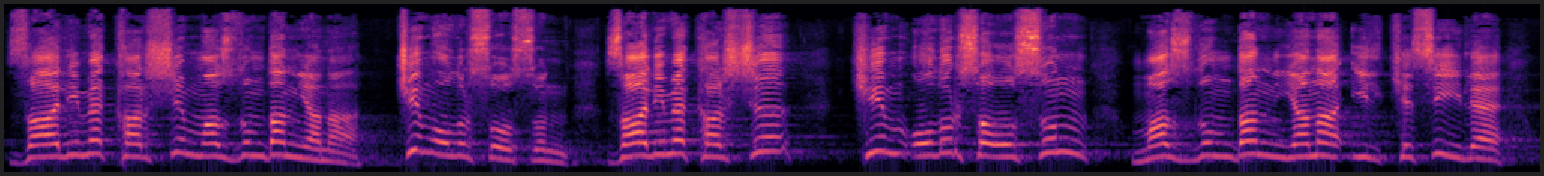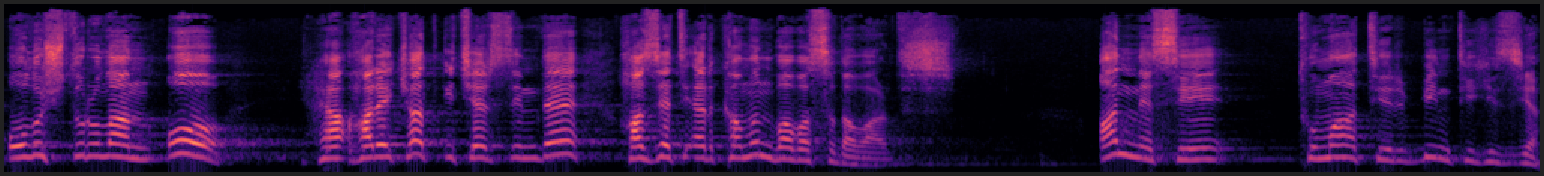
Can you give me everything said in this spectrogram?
zalime karşı mazlumdan yana kim olursa olsun zalime karşı kim olursa olsun mazlumdan yana ilkesiyle oluşturulan o harekat içerisinde Hazreti Erkam'ın babası da vardır. Annesi Tumatir binti Hizye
